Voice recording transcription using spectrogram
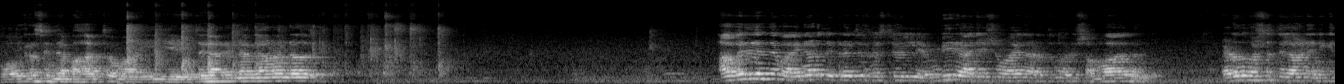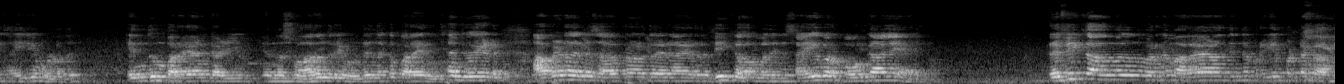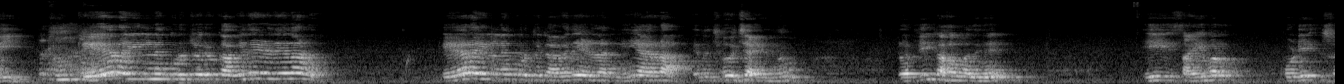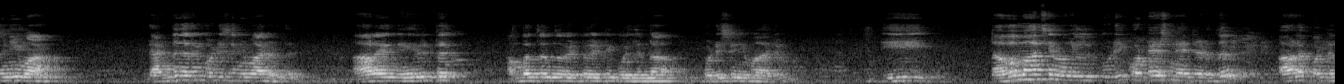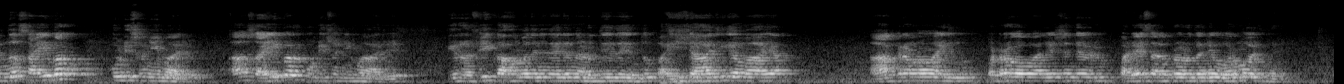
കോൺഗ്രസിന്റെ മഹത്വമായി ഈ എഴുത്തുകാരെല്ലാം കാണേണ്ടത്. അവർ തന്നെ വയനാട് ലിറ്ററേച്ചർ ഫെസ്റ്റിവലിൽ എം പി രാജേഷുമായി നടത്തുന്ന ഒരു സംവാദം കണ്ടു. ഇടതുപക്ഷത്തിലാണ് എനിക്ക് ധൈര്യമുള്ളത്. എന്തും പറയാൻ കഴിയും എന്ന സ്വാതന്ത്ര്യമുണ്ട് എന്നൊക്കെ പറയുന്നു. ഞാൻ ചോദിക്കട്ടെ അവരുടെ തന്നെ സഹപ്രവർത്തകനായ റഫീഖ് അഹമ്മദിന് സൈബർ പൊങ്കാലയായിരുന്നു. റഫീഖ് അഹമ്മദ് എന്ന് പറഞ്ഞ മലയാളത്തിന്റെ പ്രിയപ്പെട്ട കവി കേരയിലിനെ കുറിച്ച് ഒരു കവിത എഴുതിയതാണ്. കേരയിലിനെ കുറിച്ച് കവിത എഴുതാൻ നീ ആരടാ എന്ന് ചോദിച്ചായിരുന്നു റഫീഖ് അഹമ്മദിന് ഈ സൈബർ കൊടി സുനിമാർ രണ്ടു തരം കൊടി സുനിമാരുണ്ട്. ആളെ നേരിട്ട് അമ്പത്തൊന്ന് വെട്ടുവെട്ടി കൊല്ലുന്ന കൊടി സുനിമാരും ഈ നവമാധ്യമങ്ങളിൽ കൂടി കൊട്ടേഷൻ ഏറ്റെടുത്ത് ആളെ കൊല്ലുന്ന സൈബർ കൊടിസുനിമാരും ആ സൈബർ കൊടിസുനിമാര് ഈ റഫീഖ് അഹമ്മദിന് നേരെ നടത്തിയത് എന്തു പൈശാചികമായ ആക്രമണമായിരുന്നു. കൊട്ടറ ഗോപാലേഷന്റെ ഒരു പഴയ സഹപ്രവർത്തകനെ ഓർമ്മ വരുന്നത്.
